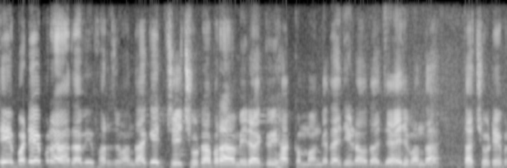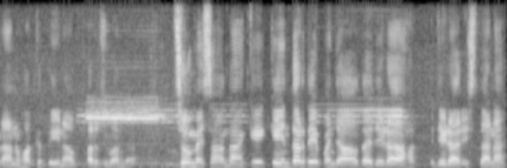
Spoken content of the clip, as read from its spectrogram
ਤੇ ਵੱਡੇ ਭਰਾ ਦਾ ਵੀ ਫਰਜ਼ ਬਣਦਾ ਕਿ ਜੇ ਛੋਟਾ ਭਰਾ ਮੇਰਾ ਕੋਈ ਹੱਕ ਮੰਗਦਾ, ਜਿਹੜਾ ਉਹਦਾ ਜਾਇਜ਼ ਬੰਦਾ ਤਾਂ ਛੋਟੇ ਭਰਾ ਨੂੰ ਹੱਕ ਦੇਣਾ ਫਰਜ਼ ਬਣਦਾ। ਸੋ ਮੈਂ ਸਮਝਦਾ ਕਿ ਕੇਂਦਰ ਤੇ ਪੰਜਾਬ ਦਾ ਜਿਹੜਾ ਹੱਕ- ਜਿਹੜਾ ਰਿਸ਼ਤਾ ਨਾ,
